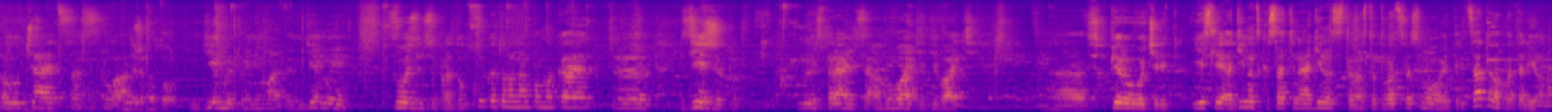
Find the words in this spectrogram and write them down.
получается склад, где мы принимаем, где мы свозим всю продукцию, которая нам помогает. Э, Здесь же мы стараемся обувать, одевать э, в первую очередь, если 11 касательно 11, 128 и 30 батальона,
